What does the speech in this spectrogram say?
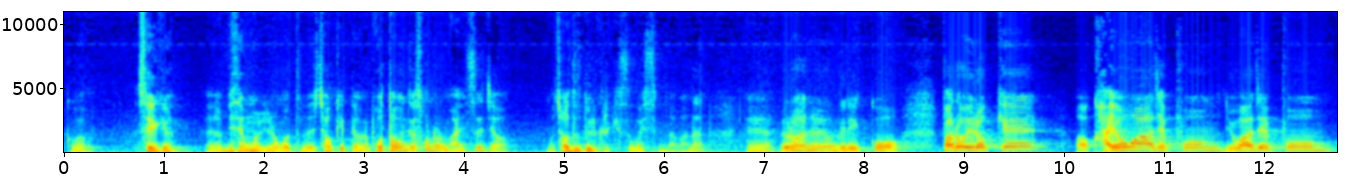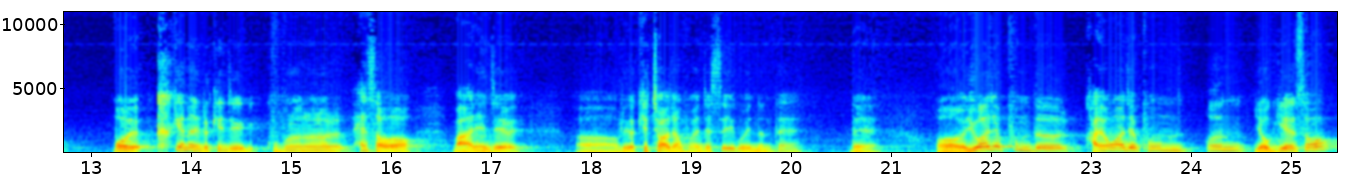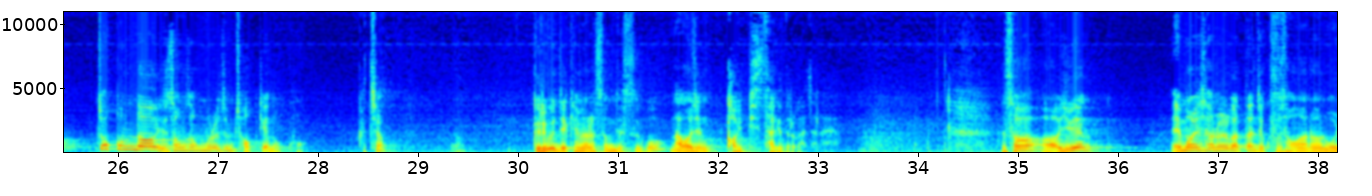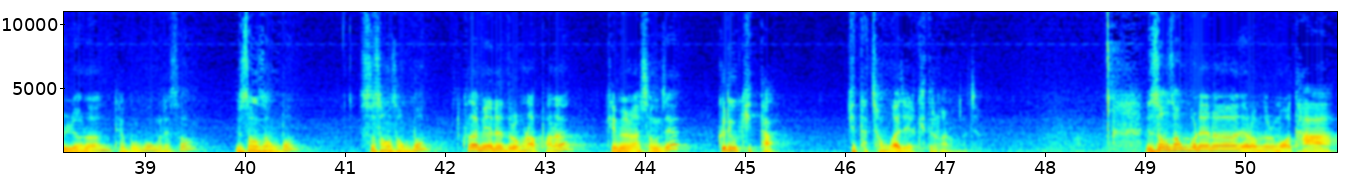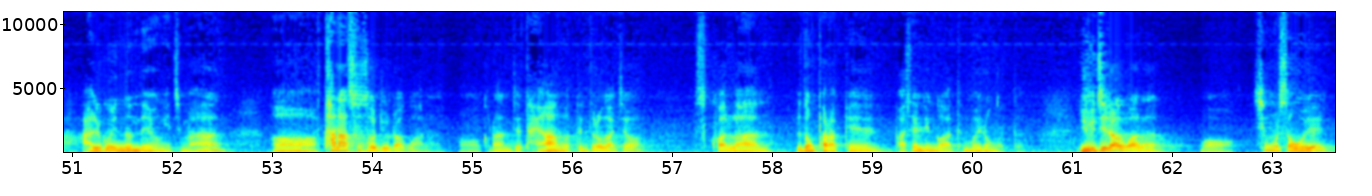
그 세균, 미생물 이런 것들이 적기 때문에 보통은 이제 손으로 많이 쓰죠. 뭐 저도 늘 그렇게 쓰고 있습니다만은 예, 이러한 유형들이 있고 바로 이렇게 어, 가용화 제품, 유화 제품 뭐 크게는 이렇게 이제 구분을 해서 많이 이제 어, 우리가 기초 화장품에 이제 쓰이고 있는데 네. 어, 유화 제품들, 가용화 제품은 여기에서 조금 더 유성 성분을 좀 적게 놓고, 그쵸? 그리고 이제 계면활성제 쓰고, 나머지는 거의 비슷하게 들어가잖아요. 그래서, 어, 유액, 에멀션을 갖다 이제 구성하는 원료는 대부분 그래서 유성 성분, 수성 성분, 그 다음에 얘네들을 혼합하는 계면활성제, 그리고 기타, 기타 첨가제 이렇게 들어가는 거죠. 유성 성분에는 여러분들 뭐 다 알고 있는 내용이지만 어, 탄화수소류라고 하는 어, 그런 이제 다양한 것들이 들어가죠. 스ኳ란, 유동파라핀, 바셀린과 같은 뭐 이런 것들. 유지라고 하는 뭐 식물성 오일을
